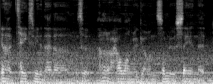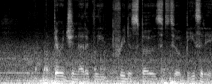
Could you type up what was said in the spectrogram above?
you know, it takes me to that uh was it I don't know how long ago and somebody was saying that they were genetically predisposed to obesity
